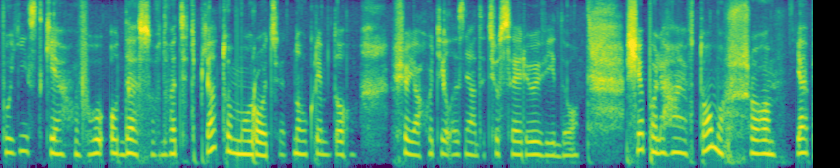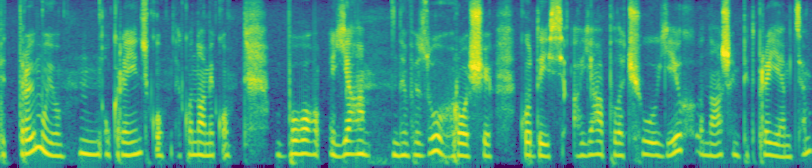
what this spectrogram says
поїздки в Одесу в 25-му році, ну окрім того, що я хотіла зняти цю серію відео, ще полягає в тому, що я підтримую українську економіку, бо я не везу гроші кудись, а я плачу їх нашим підприємцям,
